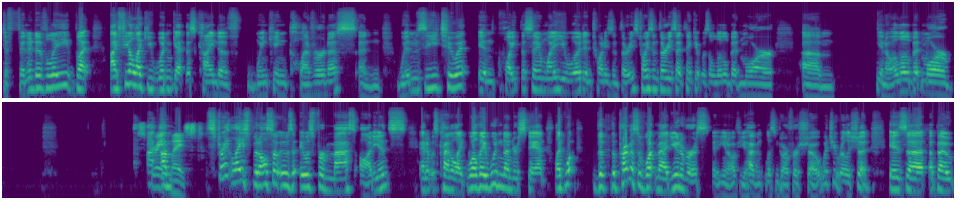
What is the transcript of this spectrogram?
definitively but i feel like you wouldn't get this kind of winking cleverness and whimsy to it in quite the same way you would in 20s and 30s 20s and 30s i think it was a little bit more um you know a little bit more Straight laced. straight laced, but also it was it was for mass audience, and it was kind of like, well, they wouldn't understand like what the the premise of what Mad Universe, you know, if you haven't listened to our first show, which you really should, is uh, about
